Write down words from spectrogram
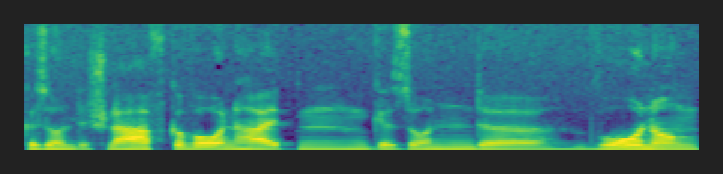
Gesunde Schlafgewohnheiten, gesunde Wohnung,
